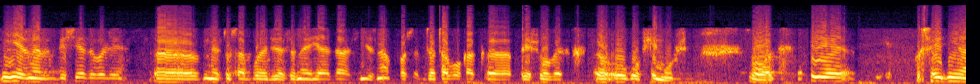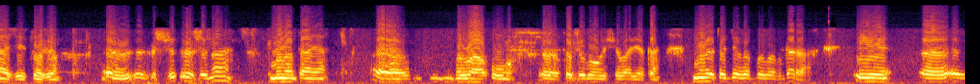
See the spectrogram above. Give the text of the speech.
Мирно беседовали между собой две жены. Я даже не знал после, до того, как пришел их общий муж. Вот. И в Средней Азии тоже жена молодая э, была у э, пожилого человека, но это дело было в горах. И, э,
